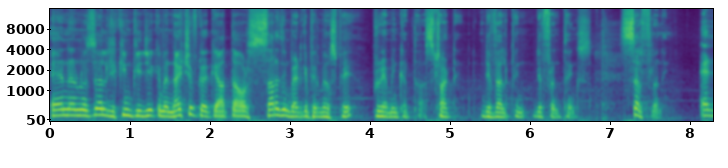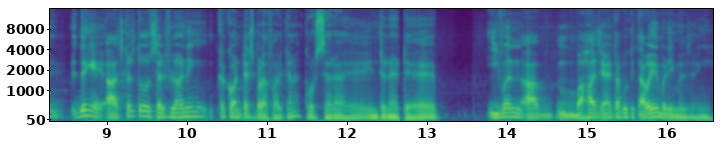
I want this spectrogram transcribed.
And नजल यकीन कीजिए कि मैं नाइट शिफ्ट करके आता और सारा दिन बैठ के फिर मैं उस पर प्रोग्रामिंग करता start developing different things self learning and देखिए आजकल तो सेल्फ लर्निंग का कॉन्टेक्स्ट बड़ा फ़र्क है ना कोर्सेरा है इंटरनेट है इवन आप बाहर जाएँ तो आपको किताबें भी बड़ी मिल जाएँगी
